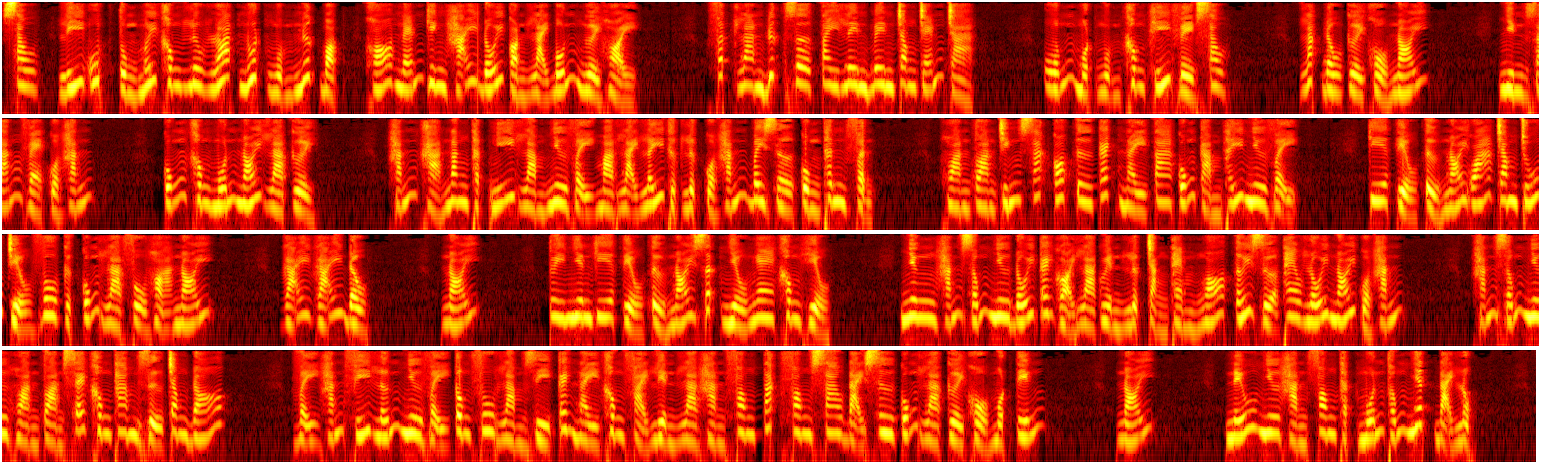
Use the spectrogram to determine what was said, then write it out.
Sau, Lý Út Tùng mới không lưu loát nuốt ngụm nước bọt, khó nén kinh hãi đối còn lại bốn người hỏi. Phất Lan Đức giơ tay lên bên trong chén trà. Uống một ngụm không khí về sau. Lắc đầu cười khổ nói. Nhìn dáng vẻ của hắn. Cũng không muốn nói là cười. Hắn khả năng thật nghĩ làm như vậy mà lại lấy thực lực của hắn bây giờ cùng thân phận. Hoàn toàn chính xác có tư cách này ta cũng cảm thấy như vậy. Kia tiểu tử nói quá chăm chú triệu vô cực cũng là phụ họa nói. Gãi gãi đầu. Nói. Tuy nhiên kia tiểu tử nói rất nhiều nghe không hiểu. Nhưng hắn giống như đối cái gọi là quyền lực chẳng thèm ngó tới dựa theo lối nói của hắn. Hắn giống như hoàn toàn sẽ không tham dự trong đó. Vậy hắn phí lớn như vậy công phu làm gì cái này không phải liền là hàn phong tắc phong sao đại sư cũng là cười khổ một tiếng. Nói. Nếu như hàn phong thật muốn thống nhất đại lục.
